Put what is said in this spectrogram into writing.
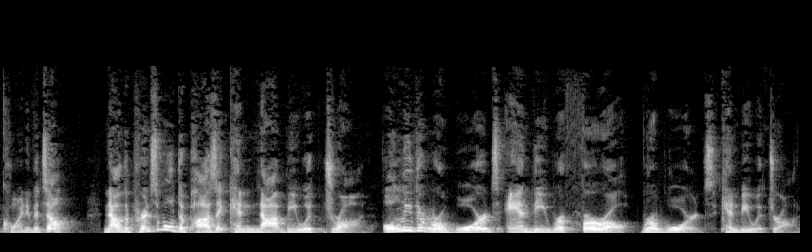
coin of its own. Now, the principal deposit cannot be withdrawn. Only the rewards and the referral rewards can be withdrawn.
